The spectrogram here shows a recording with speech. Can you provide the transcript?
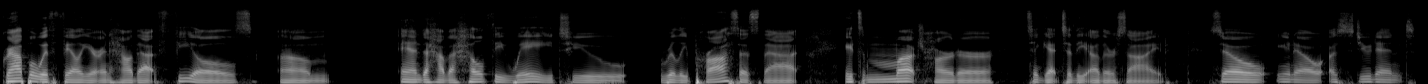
grapple with failure and how that feels, um, and to have a healthy way to really process that, it's much harder to get to the other side. So, you know, a student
